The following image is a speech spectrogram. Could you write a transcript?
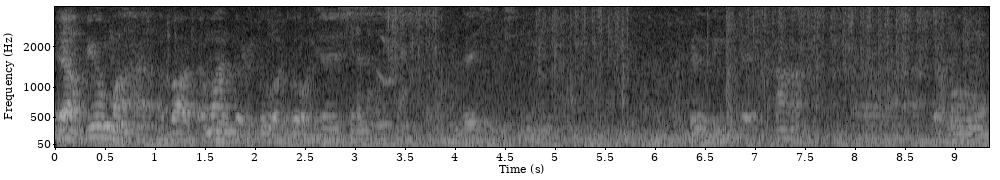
Yeah, a few mo- about a month or two ago, there's, there's building there. Uh-huh. The room,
